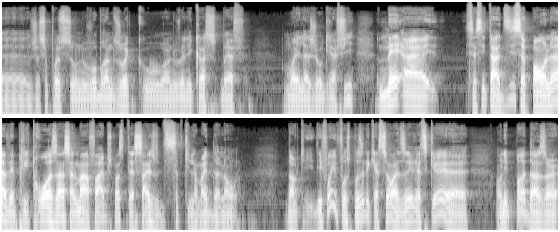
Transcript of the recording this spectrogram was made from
Euh, je sais pas si c'est au Nouveau-Brunswick ou en Nouvelle-Écosse. Bref, moi et la géographie. Mais euh, ceci étant dit, ce pont-là avait pris 3 ans seulement à faire. Puis je pense que c'était 16 ou 17 km de long. Donc, des fois, il faut se poser des questions à dire est-ce que euh, on n'est pas dans un,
